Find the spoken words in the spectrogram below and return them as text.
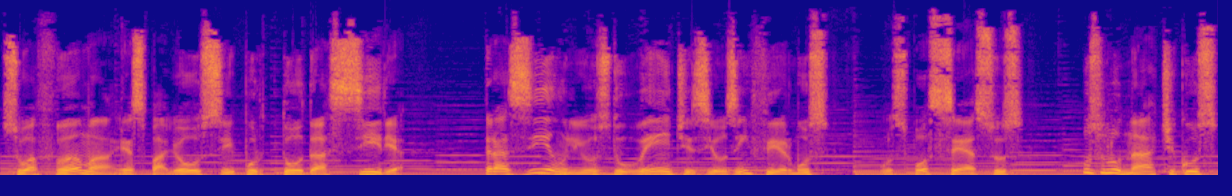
Sua fama espalhou-se por toda a Síria. Traziam-lhe os doentes e os enfermos, os possessos, os lunáticos,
